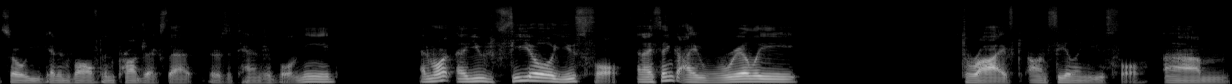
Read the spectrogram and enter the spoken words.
so you get involved in projects that there's a tangible need and more you feel useful and i think i really thrived on feeling useful. Um,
